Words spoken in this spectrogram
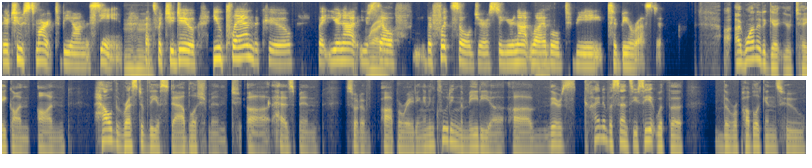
They're too smart to be on the scene. Mm-hmm. That's what you do. You plan the coup, but you're not yourself right. the foot soldier, so you're not liable right. to be to be arrested. I wanted to get your take on on how the rest of the establishment uh, has been sort of operating, and including the media. Uh, there's kind of a sense you see it with the the Republicans who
